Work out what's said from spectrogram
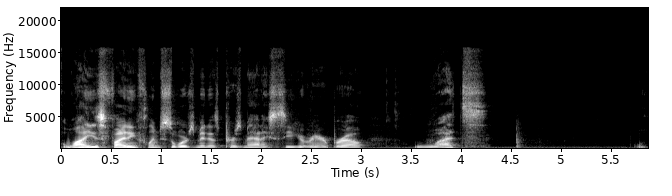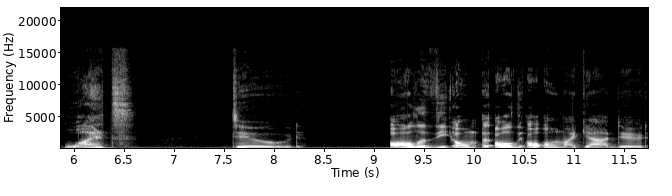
Why is fighting flame swordsman as prismatic secret rare bro? What what dude all of the oh, all the oh, oh my god dude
